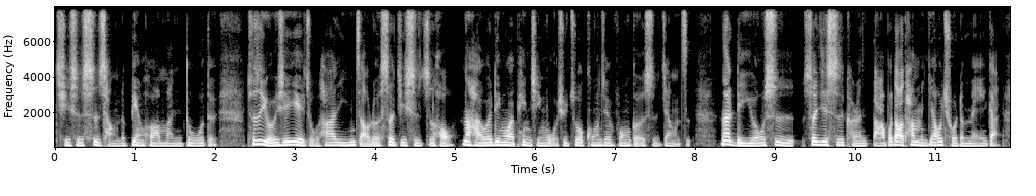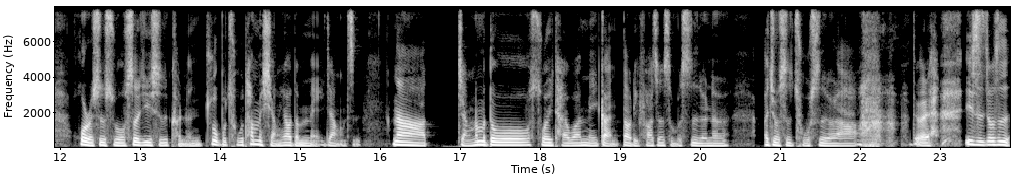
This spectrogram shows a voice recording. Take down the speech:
其实市场的变化蛮多的。就是有一些业主他已经找了设计师之后，那还会另外聘请我去做空间风格师这样子。那理由是设计师可能达不到他们要求的美感，或者是说设计师可能做不出他们想要的美这样子。那讲那么多，所以台湾美感到底发生什么事了呢？啊，就是出事了啦，对意思就是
